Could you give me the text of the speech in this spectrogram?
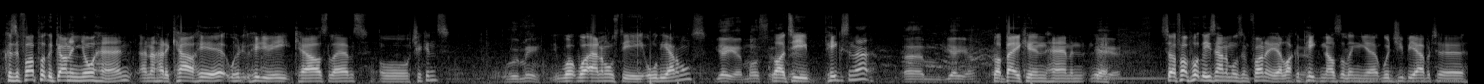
Because if I put the gun in your hand and I had a cow here, who, who do you eat? Cows, lambs, or chickens? With me? What, what animals do you eat? All the animals? Yeah, yeah, most of Like, do them. you eat pigs and that? Um, yeah, yeah. Like bacon, ham, and yeah. Yeah, yeah. So if I put these animals in front of you, like a pig nuzzling you, would you be able to?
